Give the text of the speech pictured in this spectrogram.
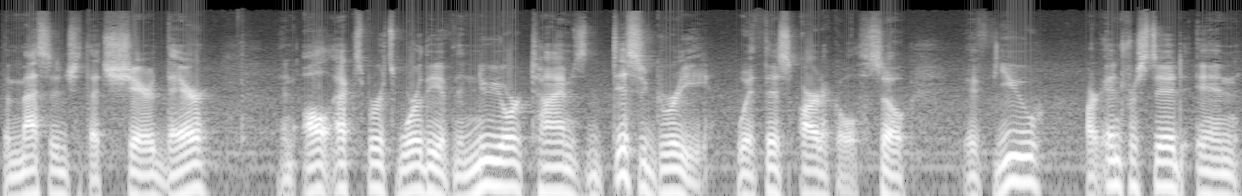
the message that's shared there. And all experts worthy of the New York Times disagree with this article. So if you are interested in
